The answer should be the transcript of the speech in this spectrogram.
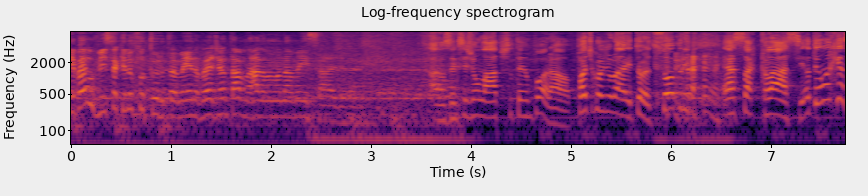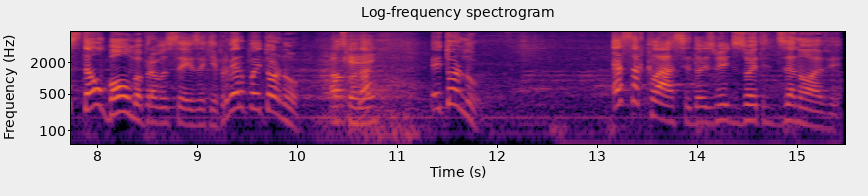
Que vai ouvir isso aqui no futuro também, não vai adiantar nada mandar mensagem, né? A não ser que seja um lapso temporal. Pode continuar, Heitor. Sobre essa classe, eu tenho uma questão bomba pra vocês aqui. Primeiro pro Heitor Nu. Posso Ok. mandar? Heitor Nu. Essa classe 2018 e 19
